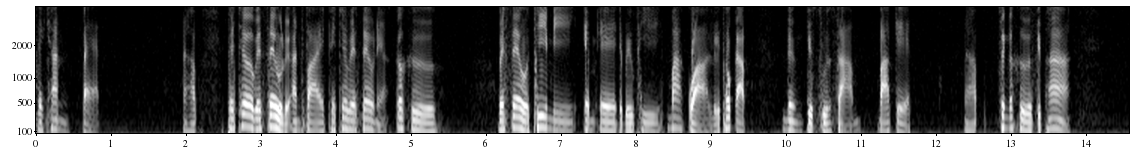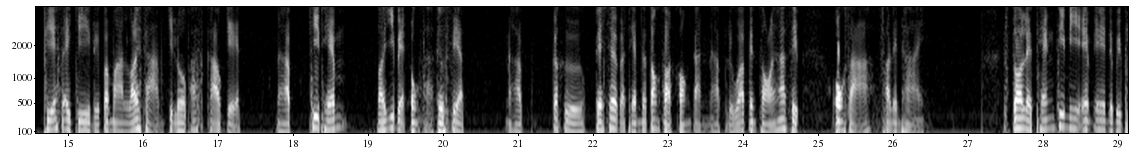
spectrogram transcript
section 8 นะครับ pressure vessel หรือ unfine pressure vessel เนี่ยก็คือ vessel ที่มี MAWP มากกว่าหรือเท่ากับ 1.03 bar gauge นะครับ ซึ่งก็คือ 15 psig หรือประมาณ 103 กิโลพาสคาลเกตนะครับ ที่เทม121 องศาเซลเซียสนะครับ ก็คือ pressure กับเทมจะต้องสอดคล้องกันนะครับ หรือว่าเป็น 250 องศาฟาเรนไฮต์ storage tank ที่มี MAWP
